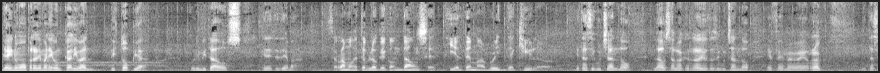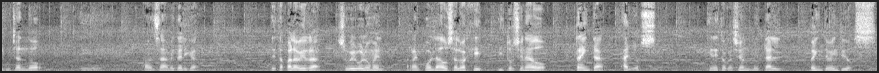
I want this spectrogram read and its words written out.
De ahí nos vamos para Alemania con Caliban, Distopia, con invitados en este tema. Cerramos este bloque con Downset y el tema Breed the Killer. Estás escuchando Lado Salvaje Radio, estás escuchando FMB Rock, estás escuchando eh, Avanzada Metálica. Destapar la birra, subir volumen. Arrancó Lado Salvaje distorsionado 30 años. En esta ocasión, Metal 2022.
